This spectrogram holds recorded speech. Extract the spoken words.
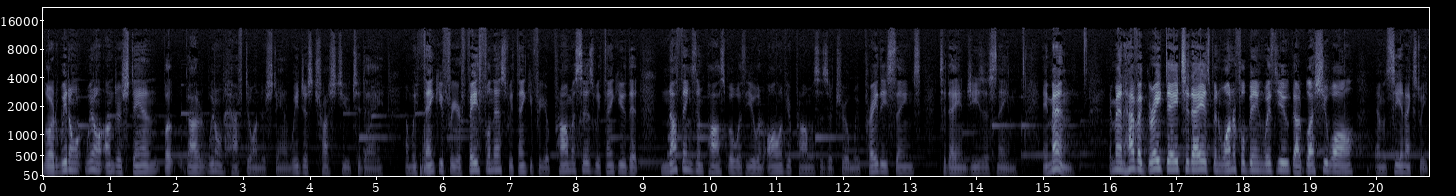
Lord, we don't, we don't understand, but God, we don't have to understand. We just trust you today. And we thank you for your faithfulness. We thank you for your promises. We thank you that nothing's impossible with you and all of your promises are true. And we pray these things today in Jesus' name. Amen. Amen. Have a great day today. It's been wonderful being with you. God bless you all, and we'll see you next week.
